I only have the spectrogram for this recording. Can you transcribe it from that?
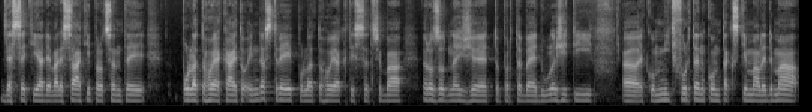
10 a 90 procenty podle toho, jaká je to industry, podle toho, jak ty se třeba rozhodneš, že to pro tebe je důležitý, eh, jako mít furt ten kontakt s těma lidma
